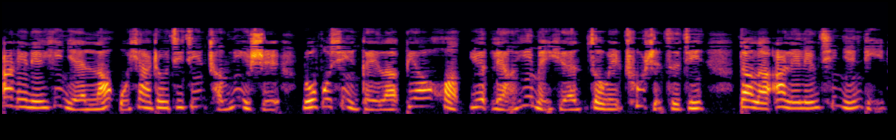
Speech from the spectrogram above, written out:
二零零一年，老虎亚洲基金成立时，罗伯逊给了标晃约两亿美元作为初始资金。到了二零零七年底，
